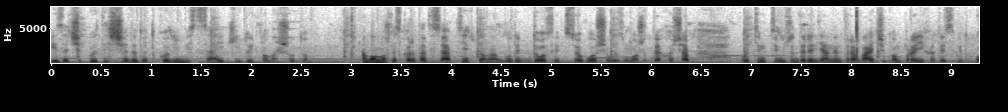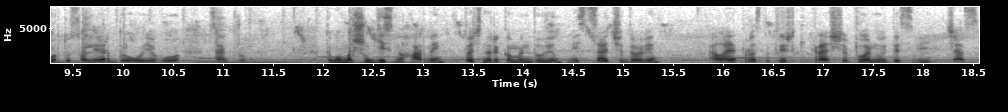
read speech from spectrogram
і зачепити ще додаткові місця, які йдуть по маршруту. Або можете скористатися автівками, буде досить всього, що ви зможете хоча б потім тим же дерев'яним трамвайчиком проїхатись від порту Солєр до його центру. Тому маршрут дійсно гарний, точно рекомендую. Місця чудові, але просто трішки краще плануйте свій час.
